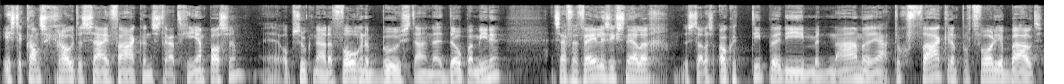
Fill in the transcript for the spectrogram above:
is de kans groot dat zij vaak hun strategie aanpassen, eh, op zoek naar de volgende boost aan dopamine. Zij vervelen zich sneller, dus dat is ook het type die met name ja, toch vaker een portfolio bouwt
